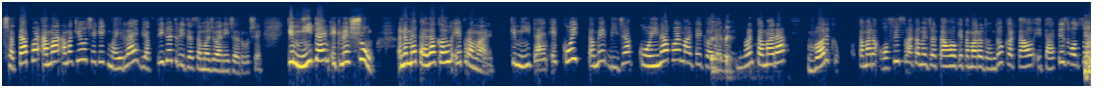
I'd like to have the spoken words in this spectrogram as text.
છતાં પણ આમાં આમાં કેવું છે કે એક મહિલાએ વ્યક્તિગત રીતે સમજવાની જરૂર છે કે મી ટાઈમ એટલે શું? અને મેં પહેલા કહ્યું એ પ્રમાણે કે મી ટાઈમ એ કોઈ, તમે બીજા કોઈના પણ માટે કરેલો ઇવન તમારા વર્ક તમારા ઓફિસમાં તમે જતા હો કે તમારો ધંધો કરતા હો એ ધેટ ઇઝ ઓલ્સો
